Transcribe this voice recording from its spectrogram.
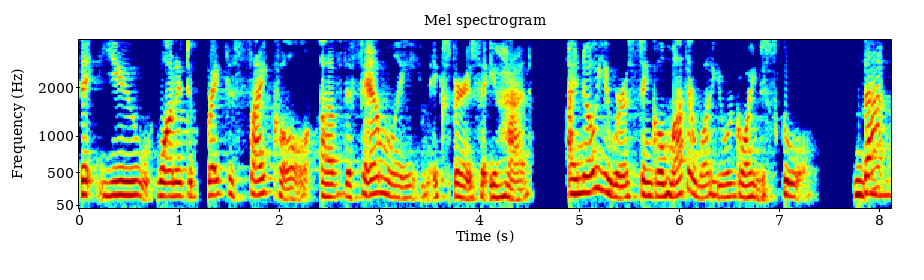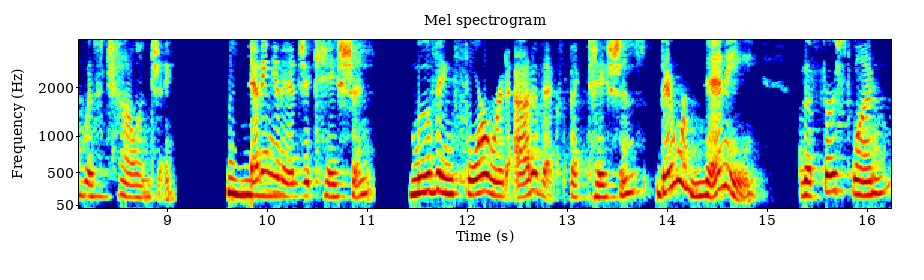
that you wanted to break the cycle of the family experience that you had. I know you were a single mother while you were going to school. That mm-hmm. was challenging. Mm-hmm. Getting an education, moving forward out of expectations. There were many. The first one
